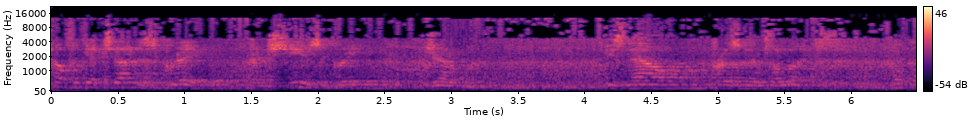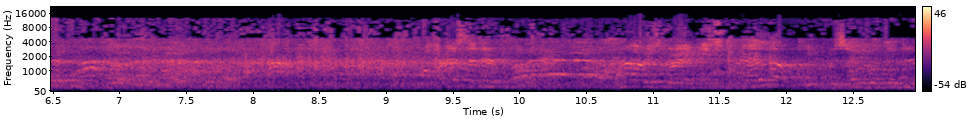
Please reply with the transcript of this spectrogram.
Don't forget, John is great, and she is a great gentleman. He's now president for life. president for life. No, he's great. He's great. Look, he was able to do that.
